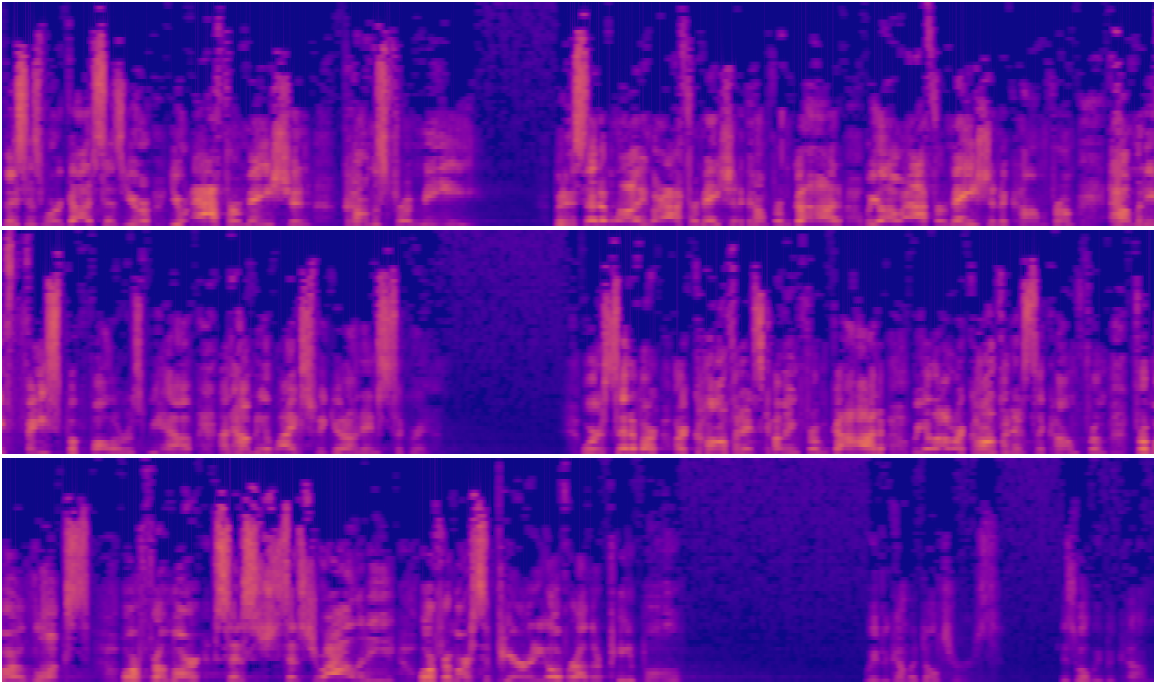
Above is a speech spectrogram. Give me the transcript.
This is where God says your, your affirmation comes from me. But instead of allowing our affirmation to come from God, we allow our affirmation to come from how many Facebook followers we have and how many likes we get on Instagram. Where instead of our, our confidence coming from God, we allow our confidence to come from, from our looks or from our sens- sensuality or from our superiority over other people. We become adulterers, is what we become.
